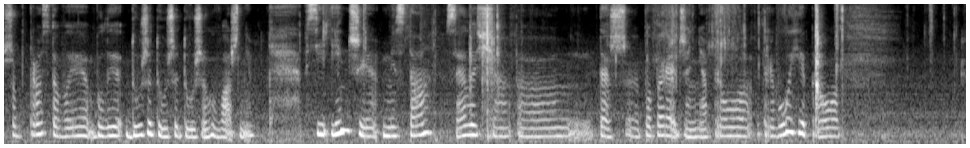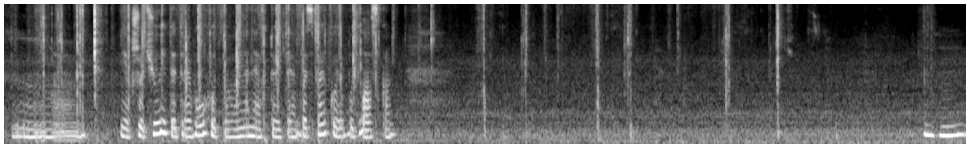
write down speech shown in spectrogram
Щоб просто ви були дуже-дуже дуже уважні. Всі інші міста, селища, е, теж попередження про тривоги, про е, якщо чуєте тривогу, то не нехтуйте безпекою, будь ласка. Угу.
